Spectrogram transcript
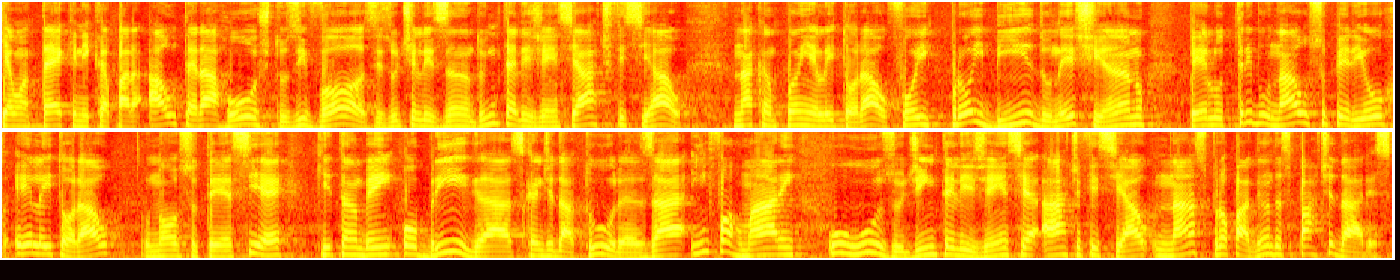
que é uma técnica para alterar rostos e vozes utilizando inteligência artificial na campanha eleitoral, foi proibido neste ano pelo Tribunal Superior Eleitoral, o nosso TSE, que também obriga as candidaturas a informarem o uso de inteligência artificial nas propagandas partidárias.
